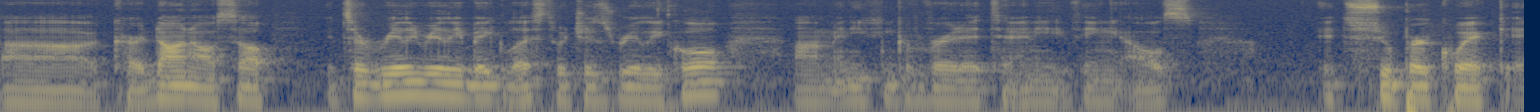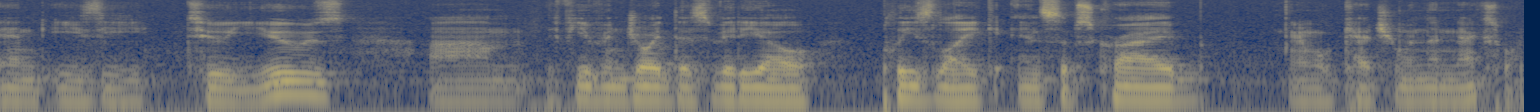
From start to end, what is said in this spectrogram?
uh, Cardano. So it's a really, really big list, which is really cool. Um, and you can convert it to anything else. It's super quick and easy to use. Um, if you've enjoyed this video, please like and subscribe, and we'll catch you in the next one.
